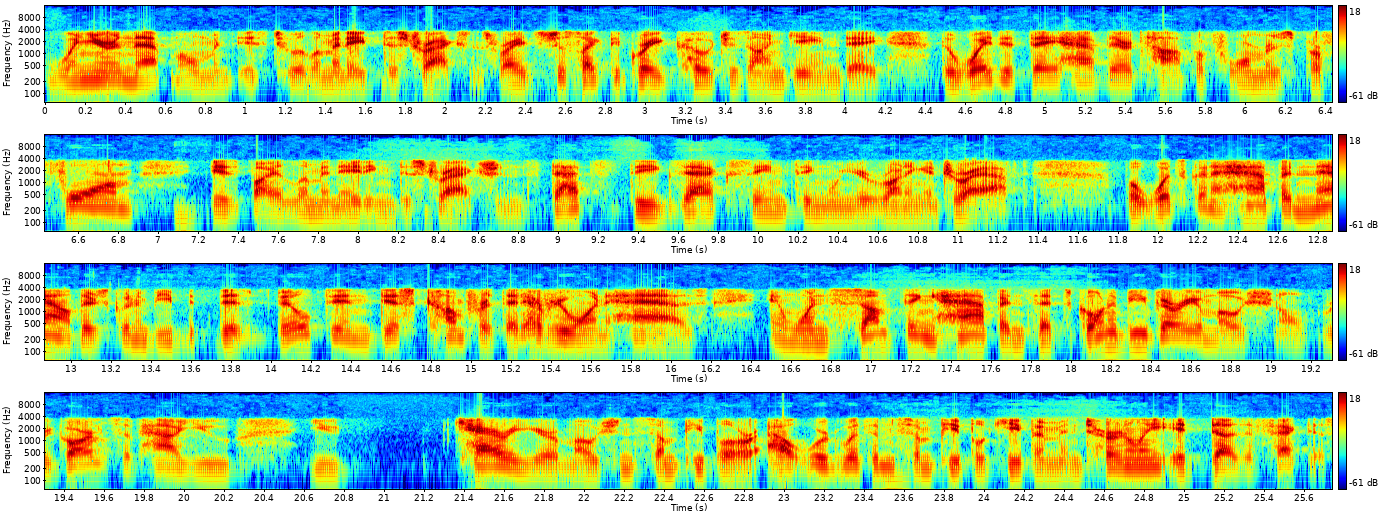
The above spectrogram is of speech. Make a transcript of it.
when you're in that moment is to eliminate distractions, right? It's just like the great coaches on game day. The way that they have their top performers perform is by eliminating distractions. That's the exact same thing when you're running a draft. But what's going to happen now, there's going to be this built in discomfort that everyone has. And when something happens that's going to be very emotional, regardless of how you, you carry your emotions, some people are outward with them, some people keep them internally, it does affect us.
